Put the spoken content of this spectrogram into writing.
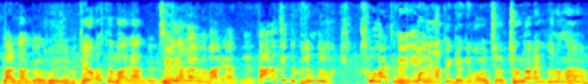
말도 안 되는 소리지만 제가 봤을 때는 말이 안 돼. 제 왜냐면 생각에도 말이 안 돼요. 다른 팀도 그 정도 소화할 텐데 왜냐면 어제 같은 경기 보면 적, 적나라하게 드러나요.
